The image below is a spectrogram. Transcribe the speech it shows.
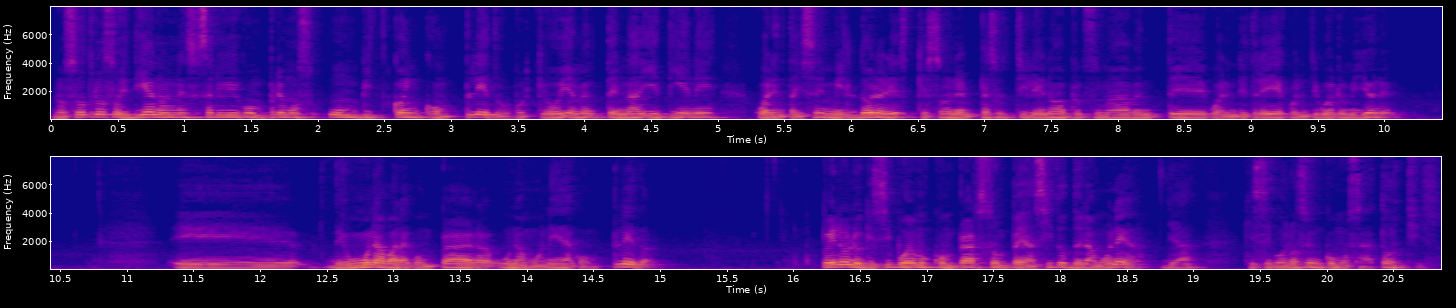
nosotros hoy día no es necesario que compremos un Bitcoin completo, porque obviamente nadie tiene 46 mil dólares, que son en pesos chilenos aproximadamente 43, 44 millones, eh, de una para comprar una moneda completa pero lo que sí podemos comprar son pedacitos de la moneda, ¿ya? Que se conocen como satoshis.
